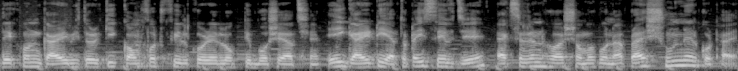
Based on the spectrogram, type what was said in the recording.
দেখুন গাড়ির ভিতরে কি কমফোর্ট ফিল করে লোকটি বসে আছে। এই গাড়িটি এতটাই সেফ যে অ্যাক্সিডেন্ট হওয়ার সম্ভাবনা প্রায় শূন্যের কোঠায়।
